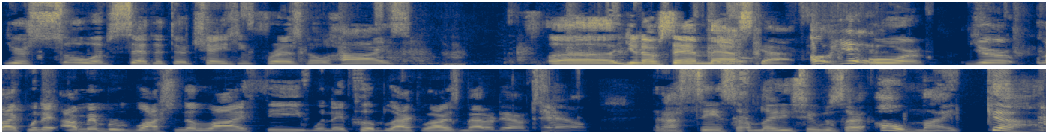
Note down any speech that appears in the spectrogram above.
you're so upset that they're changing Fresno High's, uh, you know what I'm saying, mascot Oh yeah, or you're like when they I remember watching the live feed when they put Black Lives Matter downtown and I seen some lady, she was like, Oh my God,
